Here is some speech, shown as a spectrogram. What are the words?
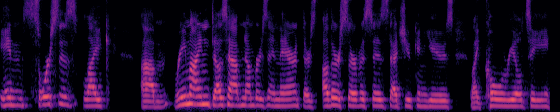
in sources like um, Remine does have numbers in there. There's other services that you can use, like Cole Realty,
